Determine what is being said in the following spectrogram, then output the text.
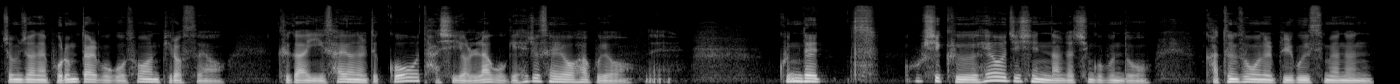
좀 전에 보름달 보고 소원 빌었어요. 그가 이 사연을 듣고 다시 연락 오게 해주세요 하고요. 네. 근데 혹시 그 헤어지신 남자친구분도 같은 소원을 빌고 있으면은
